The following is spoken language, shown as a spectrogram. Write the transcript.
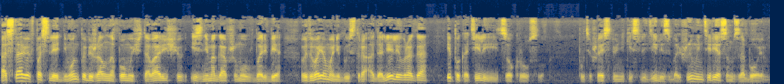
Оставив последним, он побежал на помощь товарищу, изнемогавшему в борьбе. Вдвоем они быстро одолели врага и покатили яйцо к руслу. Путешественники следили с большим интересом за боем,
